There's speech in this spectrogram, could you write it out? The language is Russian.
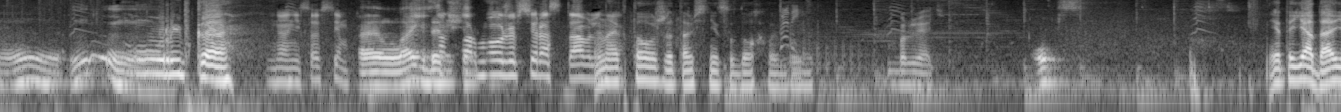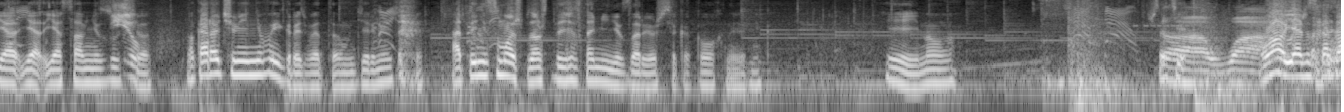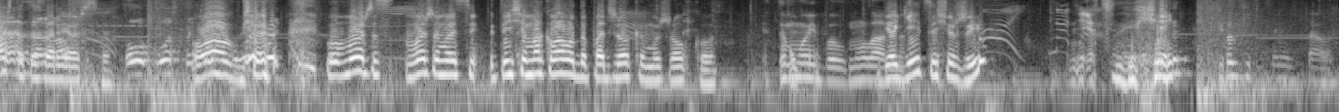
О, У, м, рыбка. Ну, не совсем. I like that Санфор, мы уже все Ну и расставлены. кто уже там снизу дохлый будет? Блять. Опс. Это я, да? Я, я, я сам внизу все. Ну, короче, мне не выиграть в этом дерьме теперь. А ты не сможешь, потому что ты сейчас на мини взорвешься, как лох наверняка. Эй, ну... Что тебе... Да, вау. Вау, я же сказал, что ты взорвешься. О, господи. О, боже, боже мой, ты еще Маклауда поджег ему жопку. Это мой был, ну ладно. Билл Гейтс еще жив? Нет. Окей. Билл Гейтса не стало.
